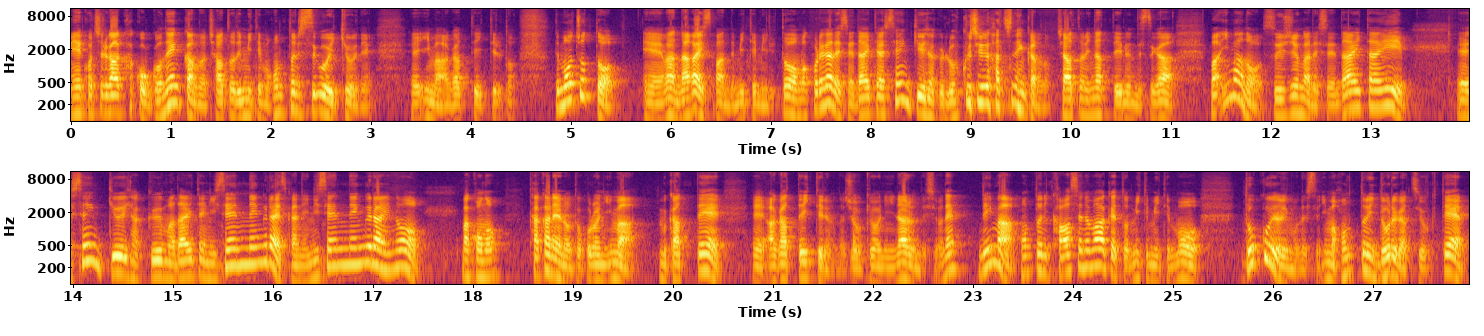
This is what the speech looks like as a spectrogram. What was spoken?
えこちらが過去5年間のチャートで見ても本当にすごい勢いで、え今上がっていってるとでもうちょっと、えまあ、長いスパンで見てみると、まあ、これがですね大体1968年からのチャートになっているんですが、まあ、今の水準がですね大体、え1900、まあ、大体2000年ぐらいですかね2000年ぐらいの、まあ、この高値のところに今向かって上がっていってるような状況になるんですよね。で今本当に為替のマーケットを見てみてもどこよりもですね今本当にドルが強くて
